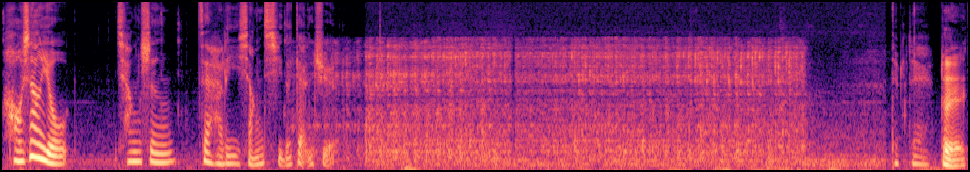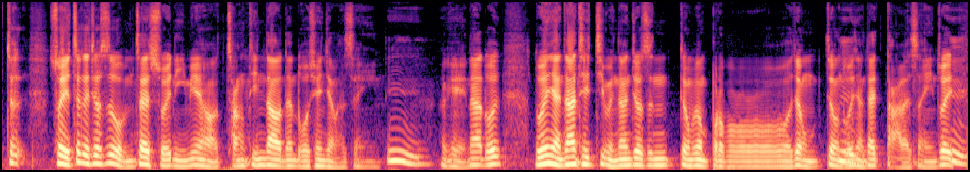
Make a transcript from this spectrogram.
好像有枪声在海里响起的感觉。对对？这个所以这个就是我们在水里面哈常听到的螺旋桨的声音。嗯，OK，那螺螺旋桨它基基本上就是这种啵啵啵啵啵这种这种螺旋桨在打的声音，所以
